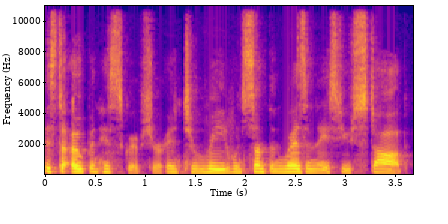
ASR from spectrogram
is to open his scripture and to read. When something resonates, you stop,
